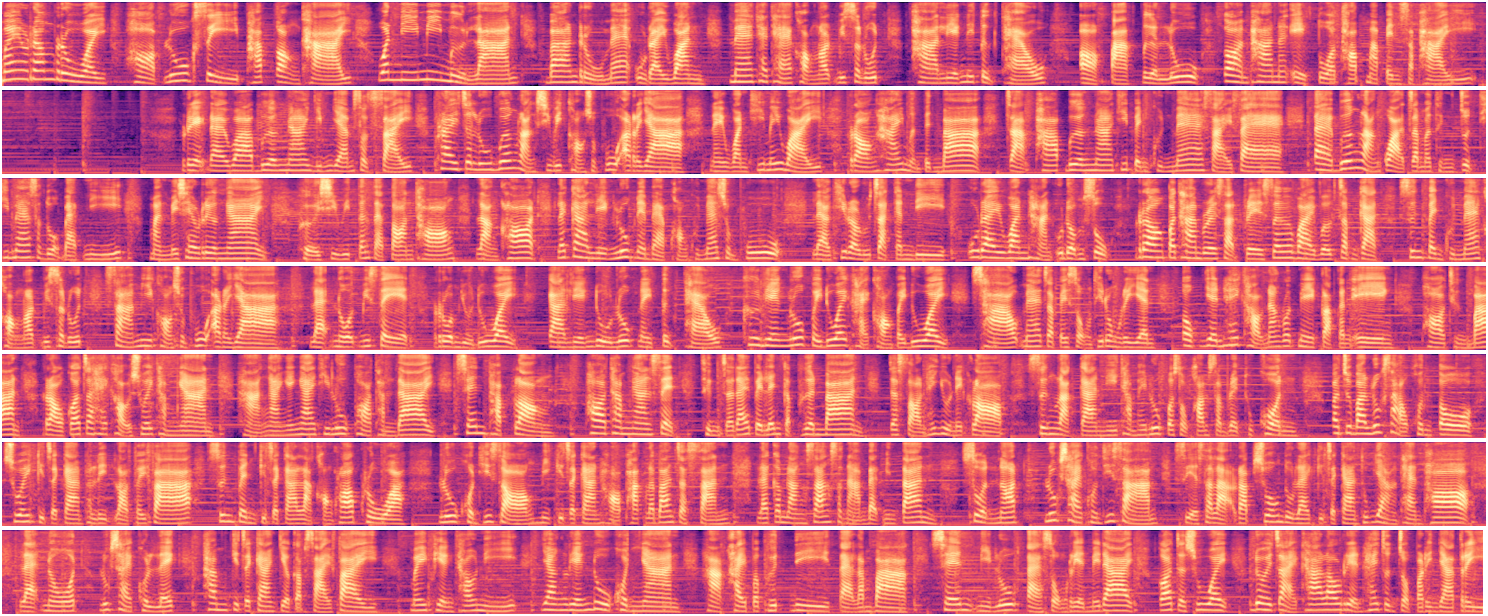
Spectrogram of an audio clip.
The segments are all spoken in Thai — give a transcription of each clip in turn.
ไม่ร่ำรวย หอบลูกสี่พับกล่องขาย วันนี้มีหมื่นล้าน บ้านหรูแม่อุไรวัน แม่แท้ๆของน็อตวิสรุตพาเลี้ยงในตึกแถว ออกปากเตือนลูกก่อนพานางเอกตัวท็อปมาเป็นสะพ้ย เรียกได้ว่าเบื้องหน้ายิ้มแย้มสดใส ใครจะรู้เบื้องหลังชีวิตของชมพู่อารยา ในวันที่ไม่ไหว ร้องไห้เหมือนเป็นบ้า จากภาพเบื้องหน้าที่เป็นคุณแม่สายแฟร์แต่เบื้องหลังกว่าจะมาถึงจุดที่แม่สะดวกแบบนี้ มันไม่ใช่เรื่องง่าย เผยชีวิตตั้งแต่ตอนท้อง หลังคลอด และการเลี้ยงลูกในแบบของคุณแม่ชมพู่ แล้วที่เรารู้จักกันดี อุไรวันหานอุดมสุข รองประธานบริษัทเรเซอร์ไวเวิร์กจำกัด ซึ่งเป็นคุณแม่ของน็อตวิสรุตสามีของชมพู่อารยา และโน้ตวิเศษรวมอยู่ด้วย การเลี้ยงดูลูกในตึกแถว คือเลี้ยงลูกไปด้วยขายของไปด้วย เช้าแม่จะไปส่งที่โรงเรียน ตกเย็นให้เขานั่งรถเมล์กลับกันเอง พอถึงบ้านเราก็จะให้เขาช่วยทำงาน หางานง่าย ๆ ที่ลูกพอทำได้ เช่นพับกล่อง พอทำงานเสร็จถึงจะได้ไปเล่นกับเพื่อนบ้าน จะสอนให้อยู่ในกรอบ ซึ่งหลักการนี้ทำให้ลูกประสบความสำเร็จทุกคน ปัจจุบันลูกสาวคนโต ช่วยกิจการผลิตหลอดไฟฟ้า ซึ่งเป็นกิจการหลักของครอบครัว ลูกคนที่2มีกิจการหอพักและบ้านจัดสรร และกำลังสร้างสนามแบดมินตัน ส่วนน็อตลูกชายคนที่ 3 เสียสละรับช่วงดูแลกิจการทุกอย่างแทนพ่อ และโน้ตลูกชายคนเล็กทำกิจการเกี่ยวกับสายไฟ ไม่เพียงเท่านี้ยังเลี้ยงดูคนงาน หากใครประพฤติดีแต่ลำบาก เช่น มีลูกแต่ส่งเรียนไม่ได้ ก็จะช่วยโดยจ่ายค่าเล่าเรียนให้จนจบปริญญาตรี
